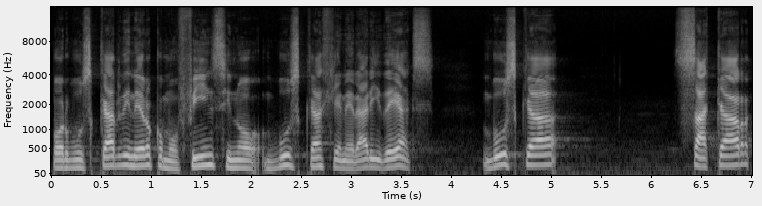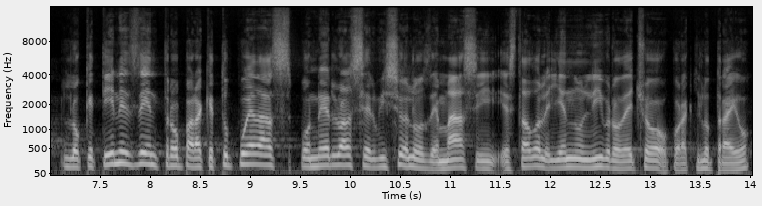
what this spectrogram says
por buscar dinero como fin, sino busca generar ideas. Busca sacar lo que tienes dentro para que tú puedas ponerlo al servicio de los demás. Y he estado leyendo un libro, de hecho, por aquí lo traigo,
